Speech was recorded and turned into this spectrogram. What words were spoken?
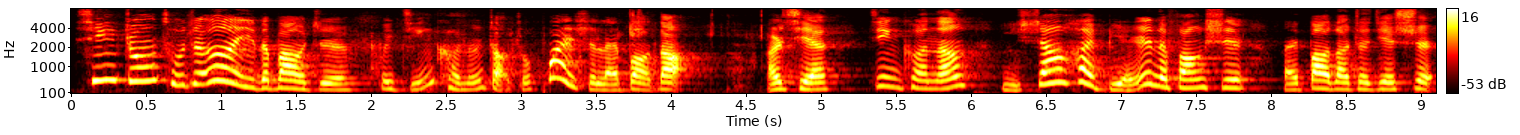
心中存着恶意的报纸会尽可能找出坏事来报道，而且尽可能以伤害别人的方式来报道这件事。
